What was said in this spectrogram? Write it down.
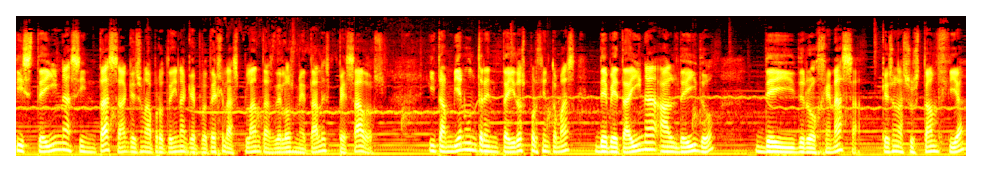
cisteína sintasa, que es una proteína que protege las plantas de los metales pesados, y también un 32% más de betaína aldehído de hidrogenasa, que es una sustancia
